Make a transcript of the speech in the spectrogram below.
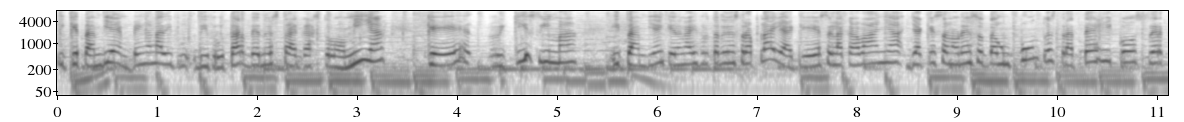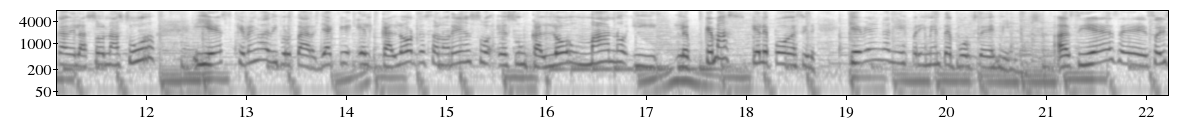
y que también vengan a disfrutar de nuestra gastronomía que es riquísima y también que vengan a disfrutar de nuestra playa, que es en la cabaña, ya que San Lorenzo está un punto estratégico cerca de la zona sur y es que vengan a disfrutar, ya que el calor de San Lorenzo es un calor humano y ¿qué más? ¿Qué le puedo decir? Que vengan y experimenten por ustedes mismos. Así es, eh, soy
